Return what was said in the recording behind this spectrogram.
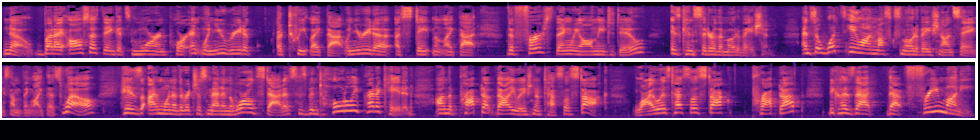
No, but I also think it's more important when you read a, a tweet like that, when you read a, a statement like that, the first thing we all need to do is consider the motivation. And so, what's Elon Musk's motivation on saying something like this? Well, his I'm one of the richest men in the world status has been totally predicated on the propped up valuation of Tesla stock. Why was Tesla stock propped up? Because that, that free money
